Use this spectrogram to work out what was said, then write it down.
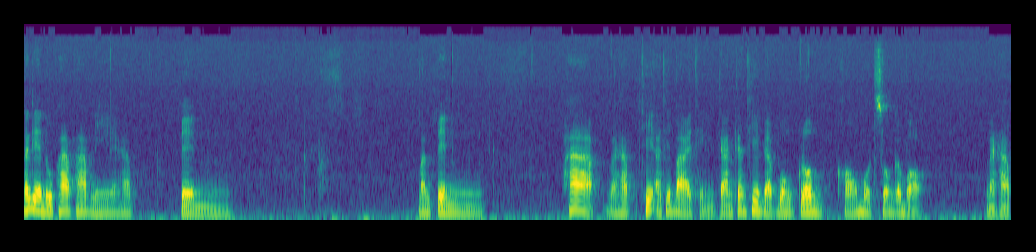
นักเรียนดูภาพภาพนี้นะครับ เป็น มันเป็นภาพนะครับที่อธิบายถึงการเคลื่อนที่แบบวงกลมของหมุดทรงกระบอกนะครับ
